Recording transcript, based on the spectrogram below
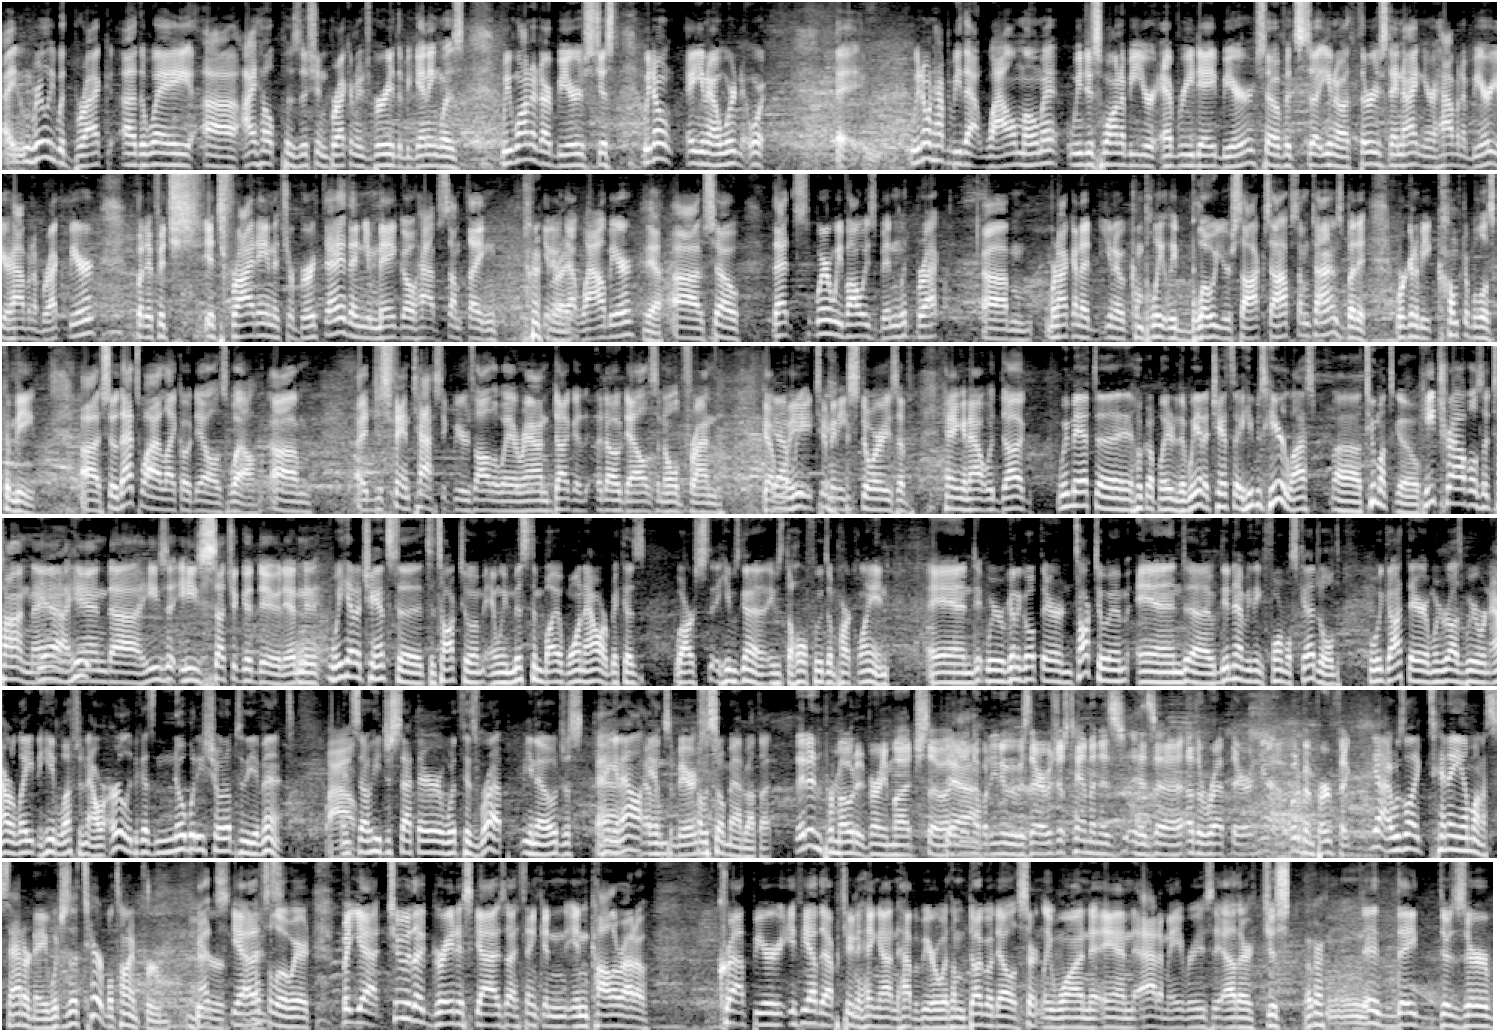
I, really, with Breck, uh, the way uh, I helped position Breckenridge Brewery at the beginning was we wanted our beers just we don't you know we're, we're uh, we don't have to be that wow moment. We just want to be your everyday beer. So if it's uh, you know a Thursday night and you're having a beer, you're having a Breck beer. But if it's it's Friday and it's your birthday, then you may go have something, you know, Right. that wow beer. Yeah. Uh, so that's where we've always been with Breck. Um, we're not going to, you know, completely blow your socks off sometimes, but it, we're going to be comfortable as can be. Uh, so that's why I like Odell as well. Um, uh, just fantastic beers all the way around. Doug at, at Odell is an old friend. Got Yeah, way we- too many stories of hanging out with Doug. We may have to hook up later. That we had a chance. To, he was here last uh, two months ago. He travels a ton, man. Yeah, he- and uh, he's he's such a good dude. And we had a chance to, to talk to him, and we missed him by one hour because our, he was gonna he was the Whole Foods on Park Lane, And we were going to go up there and talk to him, and uh, didn't have anything formal scheduled. But we got there, and we realized we were an hour late, and he left an hour early because nobody showed up to the event. Wow. And so he just sat there with his rep, you know, just hanging out. having and some beers. I was so mad about that. They didn't promote it very much, so Yeah. nobody knew he was there. It was just him and his his uh, other rep there. And yeah, it would have been perfect. Yeah, it was like 10 a.m. on a Saturday, which is a terrible time for beer. That's yeah, that's a little weird. But yeah, two of the greatest guys I think in in Colorado. Craft beer. If you have the opportunity to hang out and have a beer with them, Doug Odell is certainly one, and Adam Avery is the other. Just Okay. mm, they, they deserve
